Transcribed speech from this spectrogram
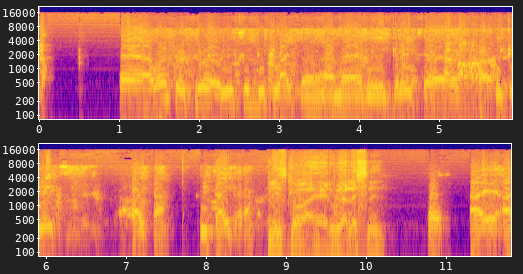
Uh, I want to throw a little bit light uh, on uh, the great, uh, the great fighter, the tiger. Please go ahead. We are listening. Uh, I, I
